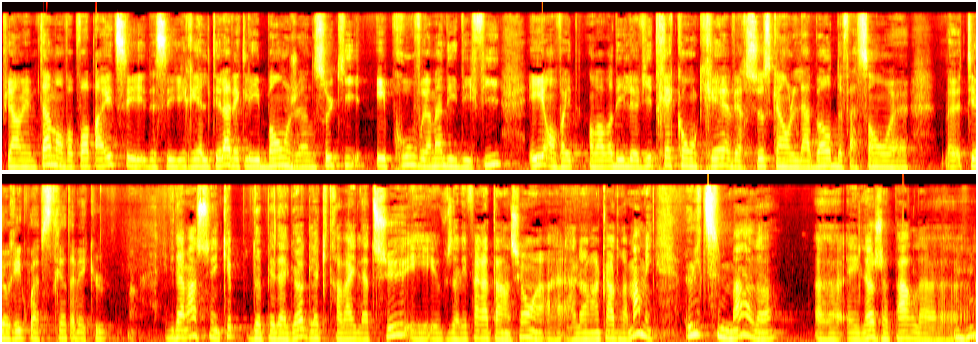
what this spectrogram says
Puis, en même temps, on va pouvoir parler de ces, de ces réalités-là avec les bons jeunes, ceux qui éprouvent vraiment des défis et on va, être, on va avoir des leviers très concrets versus quand on l'aborde de façon euh, euh, théorique ou abstraite avec eux. Évidemment, c'est une équipe de pédagogues là, qui travaillent là-dessus et vous allez faire attention à, leur encadrement. Mais ultimement, là, euh, et là, je parle mm-hmm.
